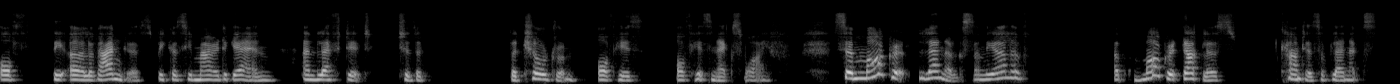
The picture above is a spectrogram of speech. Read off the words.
of the Earl of Angus because he married again and left it to the, the children of his, of his next wife. So Margaret Lennox and the Earl of uh, Margaret Douglas, Countess of Lennox,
